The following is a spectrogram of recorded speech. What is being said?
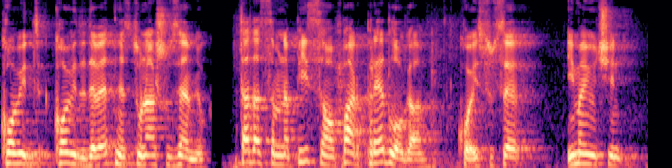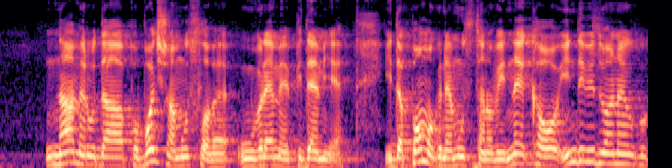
COVID-19 COVID u našu zemlju. Tada sam napisao par predloga koji su se, imajući nameru da poboljšam uslove u vreme epidemije i da pomognem ustanovi ne kao individualno, nego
